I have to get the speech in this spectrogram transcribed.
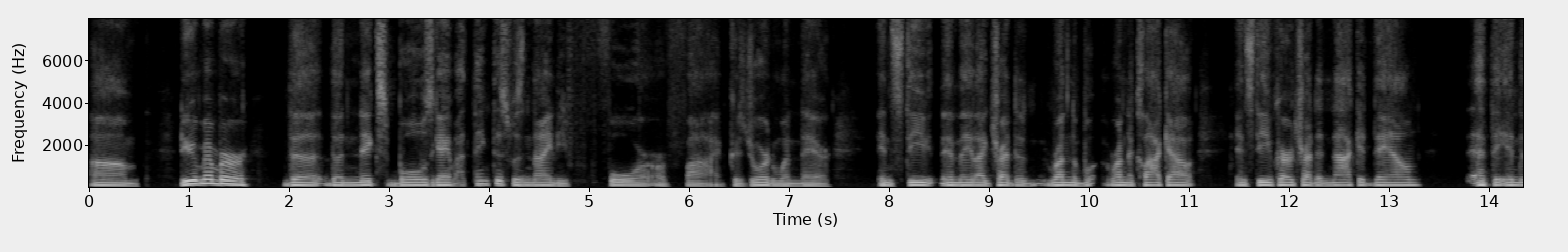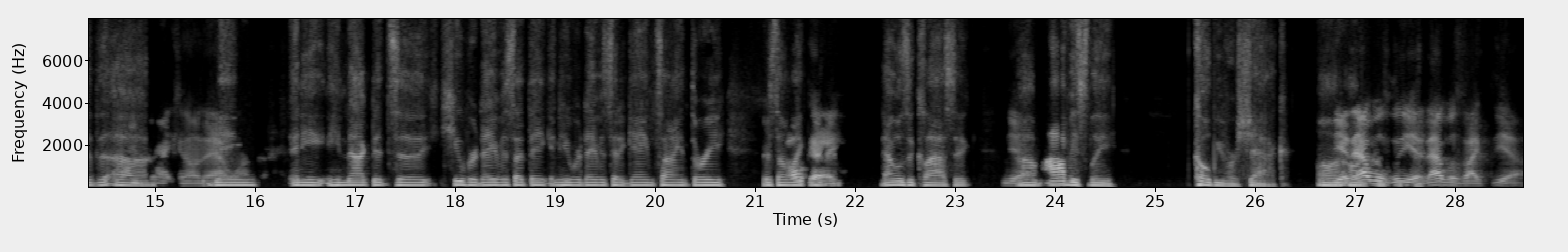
Um, do you remember the the Knicks Bulls game? I think this was '94 or five because Jordan wasn't there, and Steve and they like tried to run the run the clock out, and Steve Kerr tried to knock it down at the end of the uh, I'm blanking on that. game, and he he knocked it to Hubert Davis, I think, and Hubert Davis hit a game tying three or something like that. That was a classic. Yeah, Um, obviously, Kobe versus Shaq. on- yeah, that on- was yeah, that was like yeah,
